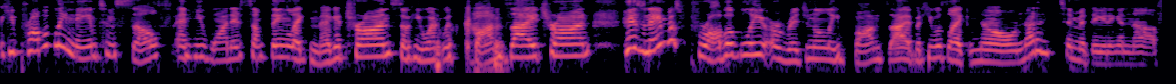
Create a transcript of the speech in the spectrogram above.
he probably named himself, and he wanted something like Megatron, so he went with. Banzai-Tron. His name was probably originally Bonsai, but he was like, no, not intimidating enough.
